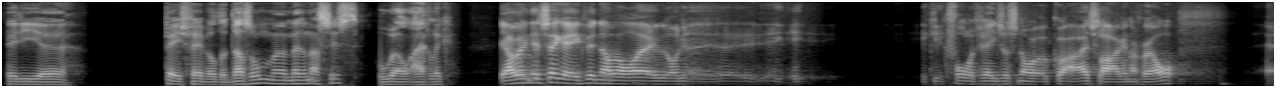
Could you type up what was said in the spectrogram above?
deed die eh, PSV wel de das om eh, met een assist. Hoewel eigenlijk, Ja, wil ik net zeggen, ik vind nou wel... eh, ik, bedoel, eh, ik, ik, ik, ik volg Rangers nog qua uitslagen nog wel. Eh,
